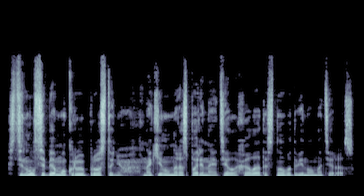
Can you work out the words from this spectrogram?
Стянул себе мокрую простыню, накинул на распаренное тело халат и снова двинул на террасу.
